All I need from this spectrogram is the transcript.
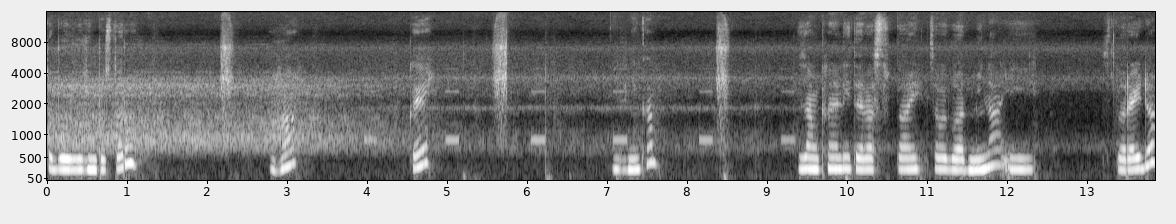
To było dwóch impostorów? Aha. Okej. Nie wnikam. Zamknęli teraz tutaj całego admina i storage'a.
